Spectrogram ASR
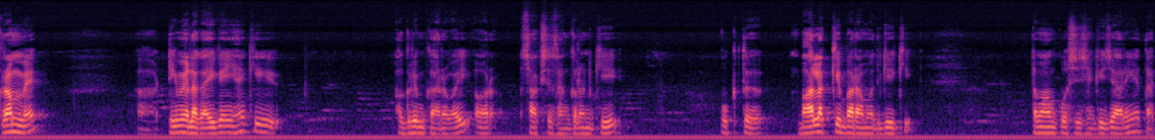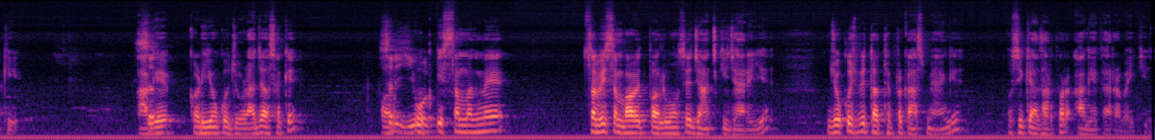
क्रम में टीमें लगाई गई हैं कि अग्रिम कार्रवाई और साक्ष्य संकलन की उक्त बालक की बरामदगी की तमाम कोशिशें की जा रही हैं ताकि आगे कड़ियों को जोड़ा जा सके और इस संबंध में सभी संभावित पहलुओं से जाँच की जा रही है। जो कुछ भी तथ्य प्रकाश में आएँगे उसी के आधार पर आगे कार्रवाई की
